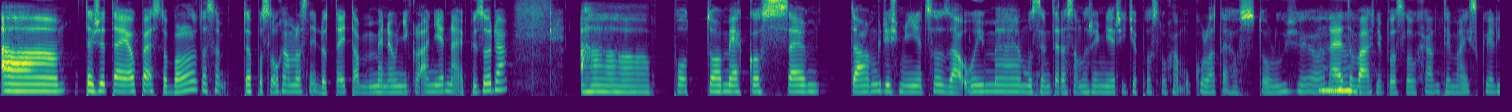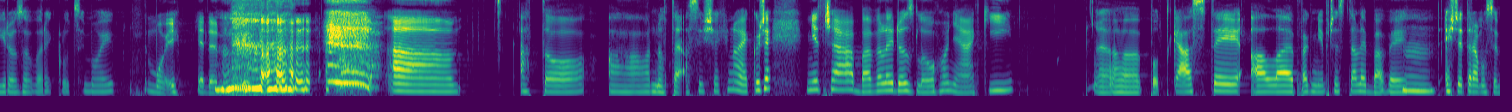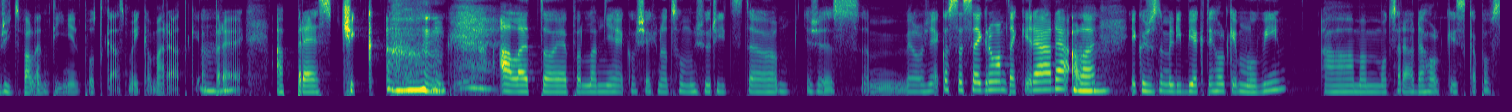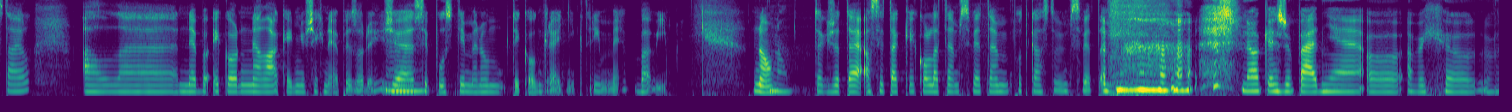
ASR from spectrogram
A, takže to je opět to bylo, to, jsem, to poslouchám vlastně doteď, tam mi neunikla ani jedna epizoda. A potom jako jsem tam, když mě něco zaujme, musím teda samozřejmě říct, že poslouchám u kulatého stolu, že jo? Mm-hmm. Ne, to mhm. vážně poslouchám, ty mají skvělý rozhovory, kluci moji. Můj, jeden. a, a to, a no to je asi všechno. Jakože mě třeba bavily dost dlouho nějaký uh, podcasty, ale pak mě přestali bavit. Hmm. Ještě teda musím říct Valentínin podcast, mojí kamarádky hmm. a, pre, a pres čik. Hmm. ale to je podle mě jako všechno, co můžu říct, uh, že jsem vyloženě, jako se Segrou mám taky ráda, hmm. ale jakože se mi líbí, jak ty holky mluví a mám moc ráda holky z Cup of Style, ale nebo jako nelákají mě všechny epizody, mm. že mhm. si pustím jenom ty konkrétní, který mě baví. No, no, takže to je asi tak jako letem světem, podcastovým světem. no, každopádně, o, abych o,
